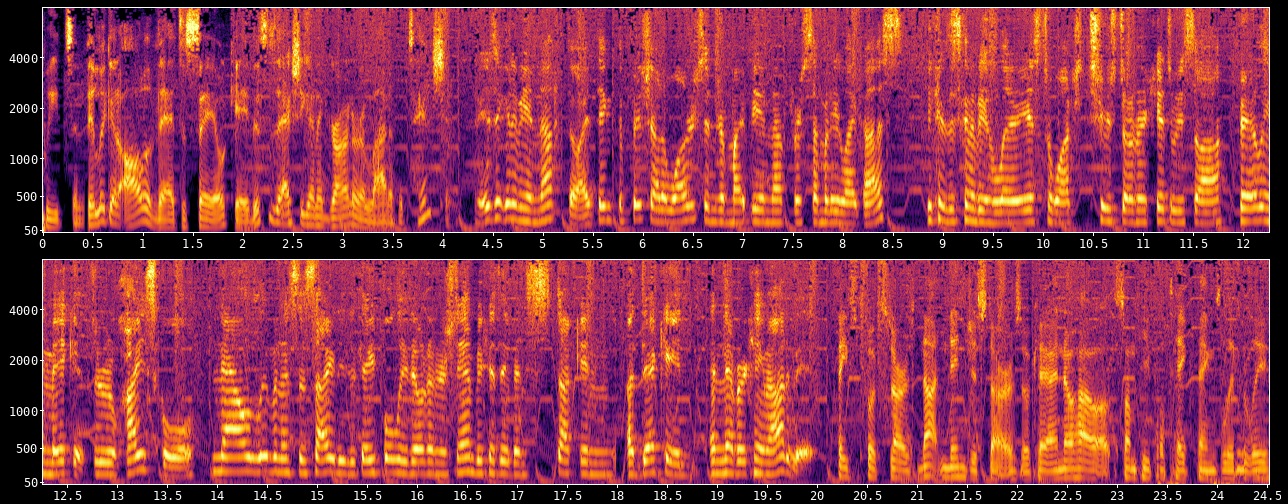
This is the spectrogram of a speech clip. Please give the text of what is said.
tweets, and they look at all of that to say, okay, this is actually going to garner a lot of attention. Is it going to be enough though? I think the fish out of water syndrome might be enough for somebody like us because it's going to be hilarious to watch two stoner kids we saw barely make it through high school now live in a society that they fully don't understand because they've been stuck in a decade and never came out of it. Facebook stars, not ninja stars, okay? I know how some people take things literally,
